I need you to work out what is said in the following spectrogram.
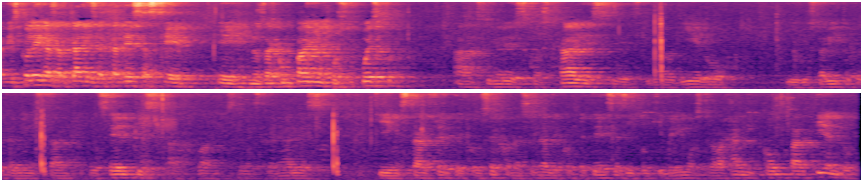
A mis colegas alcaldes y alcaldesas que eh, nos acompañan, por supuesto, a señores concejales, eh, estimado Diego y Gustavito, que también están presentes, a Juan Sebastián Arias quien está al frente del Consejo Nacional de Competencias y con quien venimos trabajando y compartiendo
